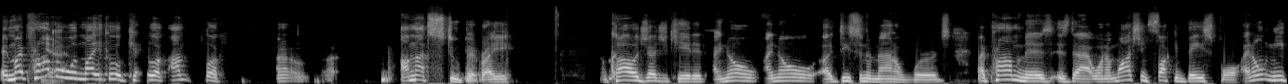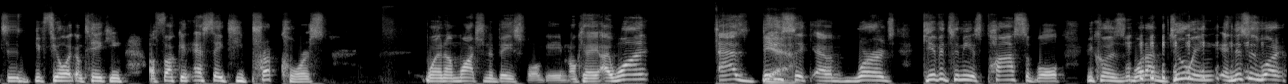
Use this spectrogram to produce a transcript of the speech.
And my problem Yeah. with Michael, Kay, look, I'm look, uh, I'm not stupid, right? I'm college educated. I know, I know a decent amount of words. My problem is, is that when I'm watching fucking baseball, I don't need to feel like I'm taking a fucking SAT prep course when I'm watching a baseball game. Okay, I want as basic of words given to me as possible because what I'm doing, and this is what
